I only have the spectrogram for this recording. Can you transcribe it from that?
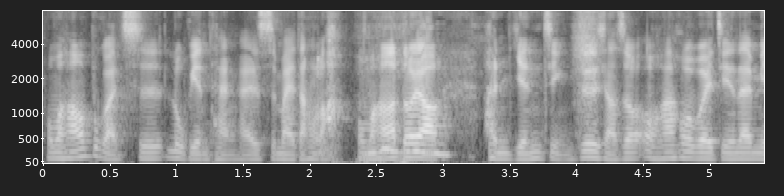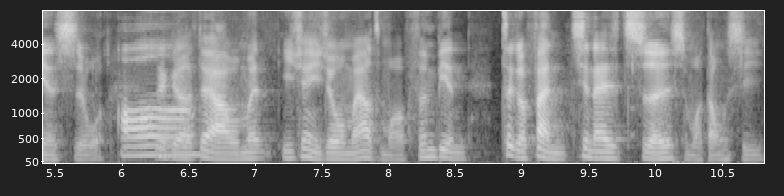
我们好像不管吃路边摊还是吃麦当劳，我们好像都要很严谨，就是想说，哦，他会不会今天在面试我？哦，那个对啊，我们怡轩，你觉得我们要怎么分辨？这个饭现在吃的是什么东西？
